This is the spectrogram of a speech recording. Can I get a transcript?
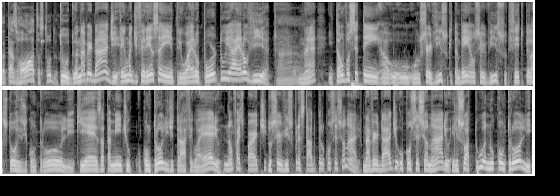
até as rotas, tudo. Tudo. Na verdade, tem uma diferença entre o aeroporto e a aerovia, ah. né? Então você tem a, o, o, serviço que também é um serviço feito pelas torres de controle, que é exatamente o, o controle de tráfego aéreo, não faz parte do serviço prestado pelo concessionário. Na verdade, o concessionário ele só atua no controle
